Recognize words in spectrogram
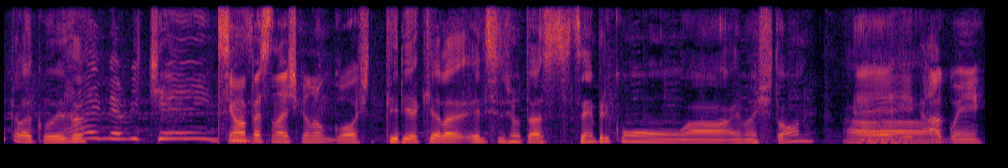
aquela coisa. Ai, Mary Jane. Que é uma personagem que eu não gosto. Queria que ela, ele se juntasse sempre com a Emma Stone. A, É a Gwen.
